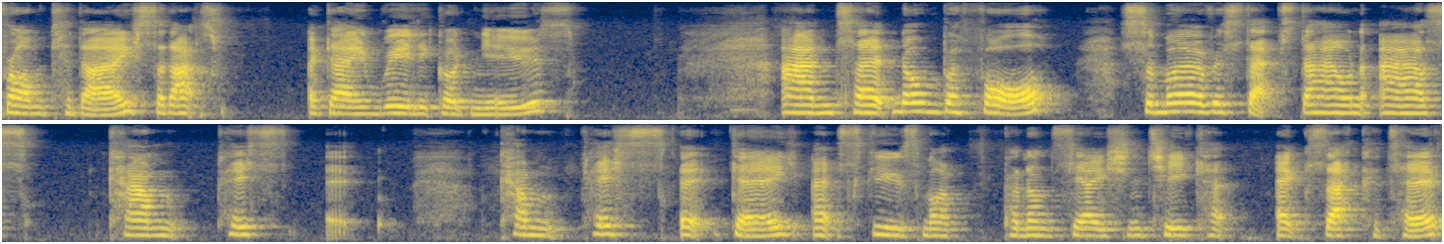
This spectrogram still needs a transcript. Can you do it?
from today. So that's again really good news. And uh, number four Samira steps down as campus campus gay excuse my pronunciation chief executive.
